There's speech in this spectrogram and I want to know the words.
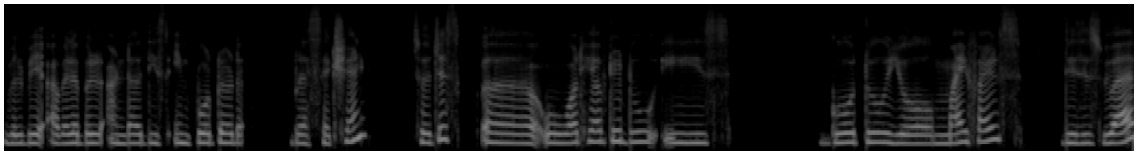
will be available under this imported brush section. So just uh, what you have to do is go to your my files. This is where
